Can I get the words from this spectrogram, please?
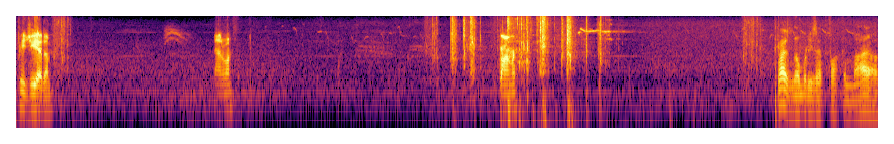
RPG at him. Down one. Armor. Surprised nobody's at fucking bio.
